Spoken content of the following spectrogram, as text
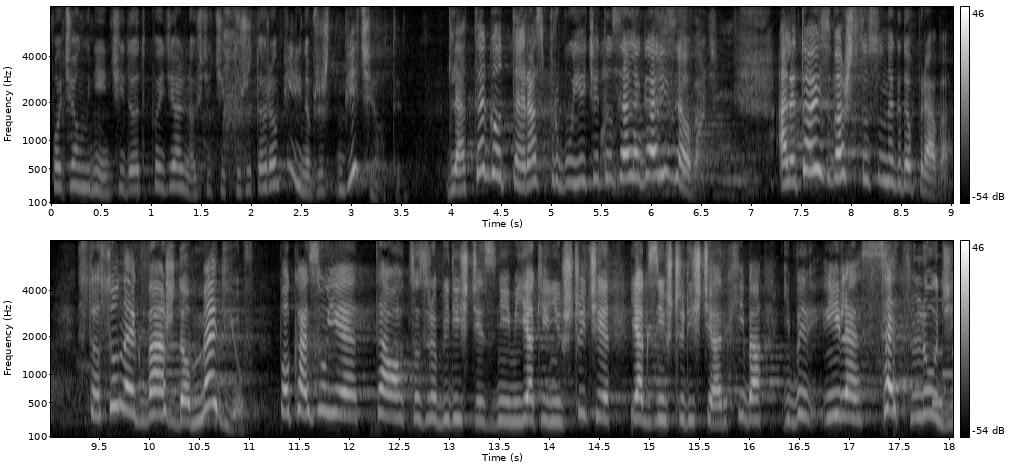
pociągnięci do odpowiedzialności ci, którzy to robili. No przecież wiecie o tym. Dlatego teraz próbujecie to zalegalizować. Ale to jest wasz stosunek do prawa. Stosunek wasz do mediów pokazuje to, co zrobiliście z nimi, jak je niszczycie, jak zniszczyliście archiwa i ile set ludzi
